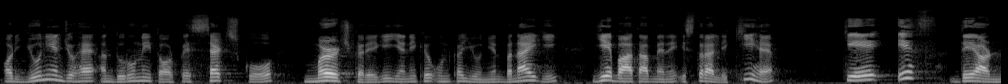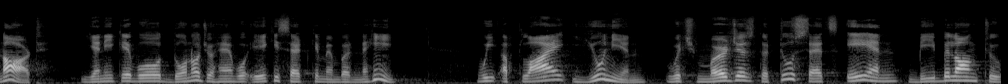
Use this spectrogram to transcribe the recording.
اور یونین جو ہے اندرونی طور پہ سیٹس کو مرج کرے گی یعنی کہ ان کا یونین بنائے گی۔ یہ بات آپ میں نے اس طرح لکھی ہے کہ اف دے آر ناٹ یعنی کہ وہ دونوں جو ہیں وہ ایک ہی سیٹ کے ممبر نہیں we apply union which merges the two sets A and B belong to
